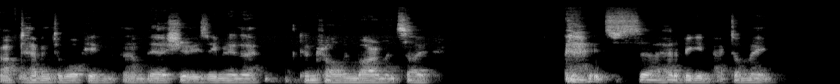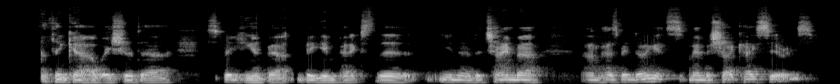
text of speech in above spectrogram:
after having to walk in um, their shoes, even in a controlled environment. So it's uh, had a big impact on me. I think uh, we should, uh, speaking about big impacts, the you know the chamber um, has been doing its member showcase series.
